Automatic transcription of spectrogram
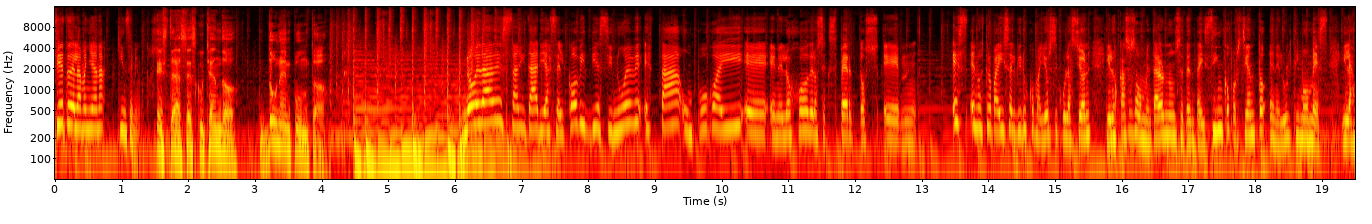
7 de la mañana, 15 minutos. Estás escuchando Duna en Punto. Novedades sanitarias. El COVID-19 está un poco ahí eh, en el ojo de los expertos. Eh, es en nuestro país el virus con mayor circulación y los casos aumentaron un 75% en el último mes. Y las,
